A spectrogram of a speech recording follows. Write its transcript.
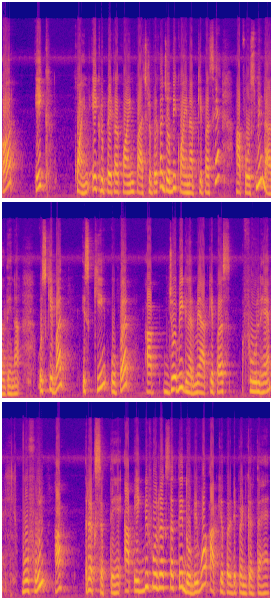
और एक कॉइन एक रुपए का कॉइन पाँच रुपए का जो भी कॉइन आपके पास है, आप वो उसमें डाल देना। उसके बाद इसके ऊपर आप जो भी घर में आपके पास फूल है, वो फूल आप रख सकते हैं। आप एक भी फूल रख सकते हैं, दो भी, वो आपके ऊपर डिपेंड करता है।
